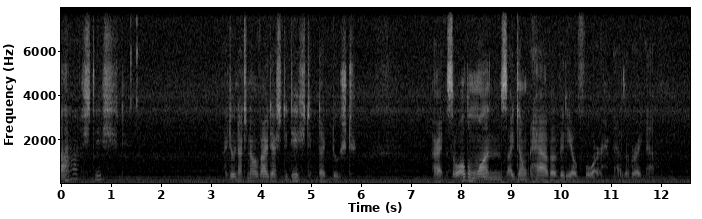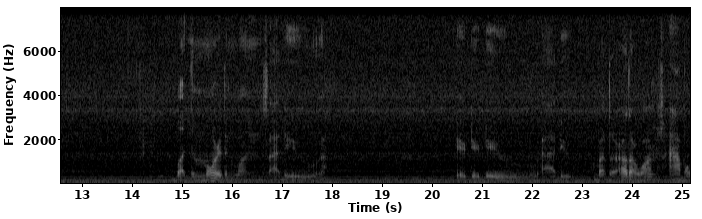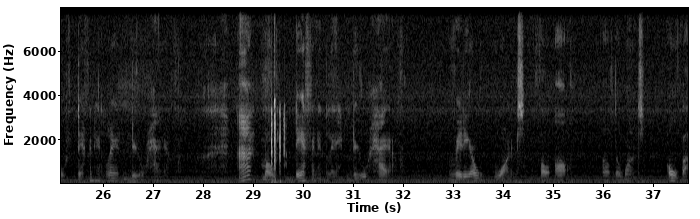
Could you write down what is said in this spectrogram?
Vastisht? I do not know Videstisht dusht. Alright, so all the ones I don't have a video for as of right now. But the more than ones I do. Do, do, do. I do. But the other ones I most definitely do have. I most definitely do have video ones for all of the ones over.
